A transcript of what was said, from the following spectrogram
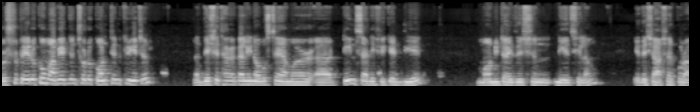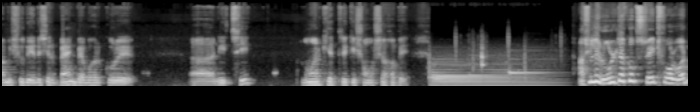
প্রশ্নটা এরকম, আমি একজন ছোট কন্টেন্ট ক্রিয়েটর দেশে থাকাকালীন অবস্থায় আমার টিন সার্টিফিকেট দিয়ে মনিটাইজেশন নিয়েছিলাম। এদেশে আসার পর আমি শুধু এদেশের ব্যাংক ব্যবহার করে নিচ্ছি। আমার ক্ষেত্রে কি সমস্যা হবে? আসলে রুলটা খুব স্ট্রেট ফরওয়ার্ড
